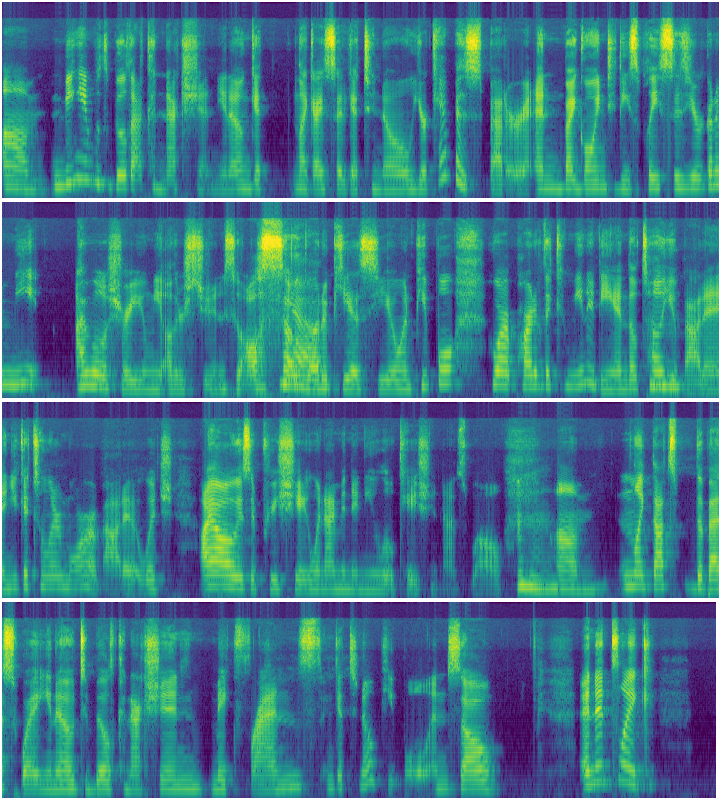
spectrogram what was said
Um, being able to build that connection, you know, and get like I said, get to know your campus better. And by going to these places, you're gonna meet I will assure you meet other students who also Yeah. go to PSU and people who are part of the community and they'll tell you Mhm. about it and you get to learn more about it, which I always appreciate when I'm in a new location as well. Mhm. Um, and like that's the best way, you know, to build connection, make friends, and get to know people. And so, and it's like,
